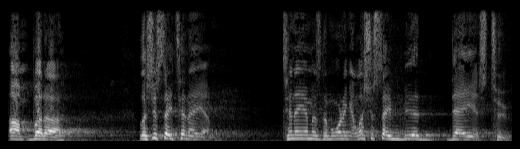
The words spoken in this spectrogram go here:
Um, but uh, let's just say 10 a.m. 10 a.m. is the morning, and let's just say midday is 2.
